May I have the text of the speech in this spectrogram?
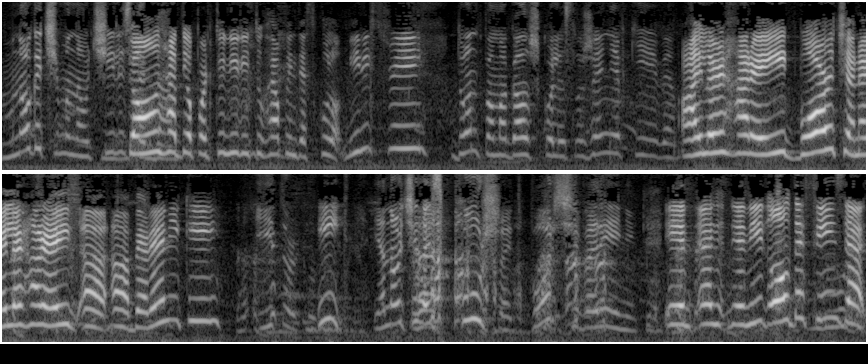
Много чему научились. Don тогда. had the opportunity to help in the school of ministry. Дон помогал в школе служения в Киеве. I learned how to eat borsch and I learned how to eat uh, uh, bereniki. И только- Eat. Я научилась кушать борщ и вареники. And, and, and eat all the things that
